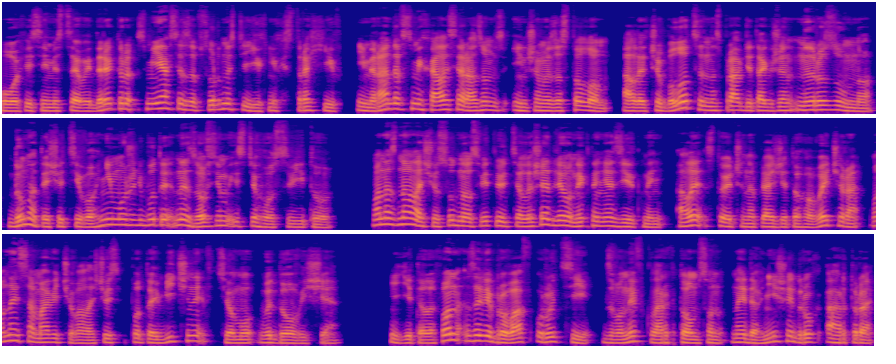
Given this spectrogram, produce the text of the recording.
У офісі місцевий директор сміявся з абсурдності їхніх страхів, і Міранда всміхалася разом з іншими за столом. Але чи було це насправді так же нерозумно думати, що ці вогні можуть бути не зовсім із цього світу? Вона знала, що судно освітлюється лише для уникнення зіткнень, але, стоячи на пляжі того вечора, вона й сама відчувала щось потойбічне в цьому видовищі. Її телефон завібрував у руці, дзвонив Кларк Томпсон, найдавніший друг Артура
